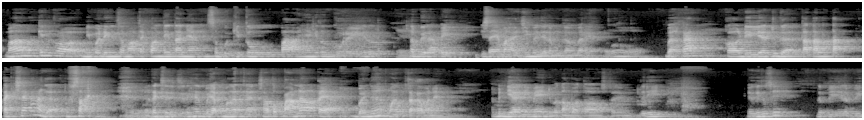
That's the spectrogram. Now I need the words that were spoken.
Malah mungkin kalau dibandingin sama Attack on Titan yang sebegitu parahnya gitu goreng gitu Hmm. lebih rapi. Isayama Hajime dalam menggambar ya. Oh. bahkan kalau dilihat juga tata letak teksnya kan agak rusak. Hmm. teks banyak banget kan. Satu panel kayak banyak banget percakapannya. Tapi di anime dipotong-potong jadi ya gitu sih. Lebih lebih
